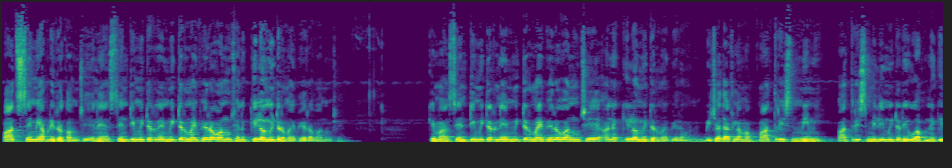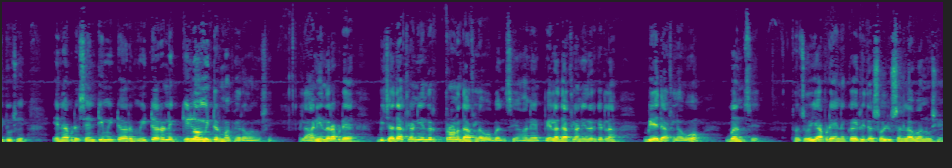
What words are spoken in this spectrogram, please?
પાંચ સેમી આપણી રકમ છે. એને સેન્ટીમીટરને મીટરમાં ફેરવવાનું છે ને કિલોમીટરમાં ફેરવવાનું છે. કેમાં સેન્ટીમીટરને મીટરમાં ફેરવવાનું છે અને કિલોમીટરમાં ફેરવવાનું. બીજા દાખલામાં પાંત્રીસ મીમી, પાંત્રીસ મિલીમીટર એવું આપણે કીધું છે, એને આપણે સેન્ટીમીટર, મીટર અને કિલોમીટરમાં ફેરવવાનું છે. એટલે આની અંદર આપણે બીજા દાખલાની અંદર ત્રણ દાખલાઓ બનશે અને પહેલા દાખલાની અંદર કેટલા? બે દાખલાઓ બનશે. તો જોઈએ આપણે એને કઈ રીતે સોલ્યુશન લાવવાનું છે.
